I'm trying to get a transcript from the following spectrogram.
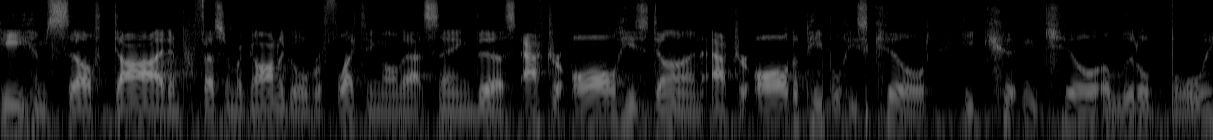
he himself died. And Professor McGonagall, reflecting on that, saying this After all he's done, after all the people he's killed, he couldn't kill a little boy?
